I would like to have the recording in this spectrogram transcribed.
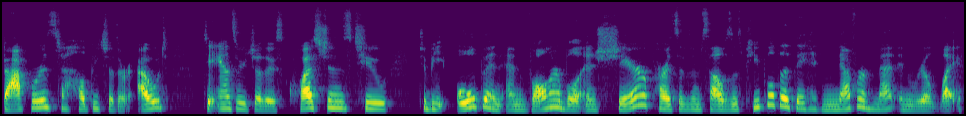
backwards to help each other out, to answer each other's questions, to, to be open and vulnerable and share parts of themselves with people that they had never met in real life.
